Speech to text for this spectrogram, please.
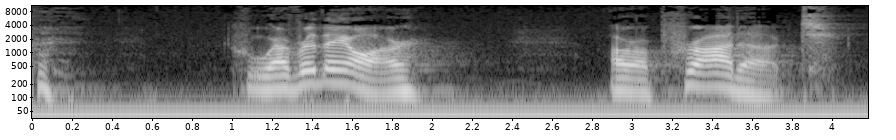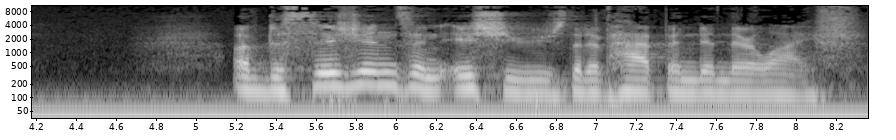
whoever they are, are a product of decisions and issues that have happened in their life.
